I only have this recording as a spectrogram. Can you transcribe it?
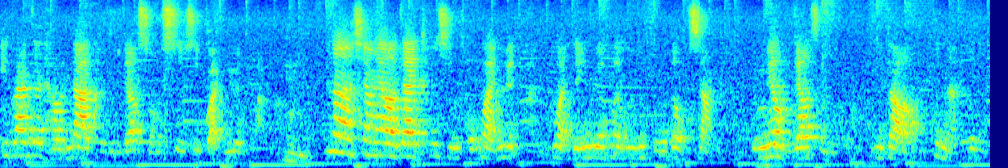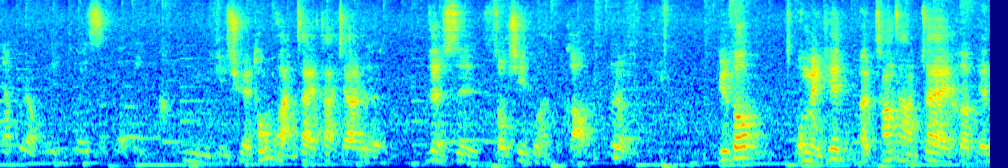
一般在台湾大家可能比较熟悉的是管乐团。嗯。那像要在推行同管乐团，不管是音乐会或是活动上，有没有比较什么遇到困难或者比较不容易推行的地方？嗯，的确，铜管在大家的认识熟悉度很高。嗯。比如说，我每天呃常常在河边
